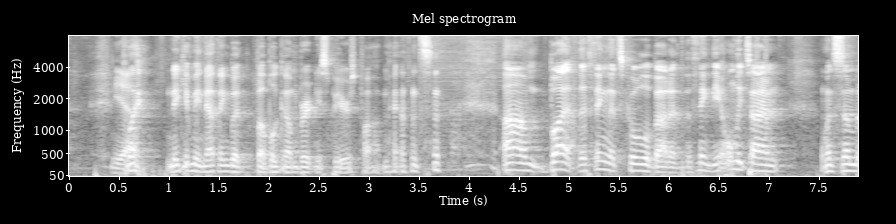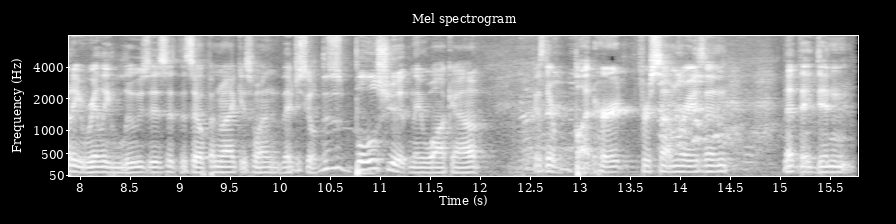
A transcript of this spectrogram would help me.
yeah. Play, give me nothing but bubblegum Britney Spears pop, man. Um, but the thing that's cool about it, the thing, the only time when somebody really loses at this open mic is when they just go, "This is bullshit," and they walk out because they're butthurt for some reason that they didn't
